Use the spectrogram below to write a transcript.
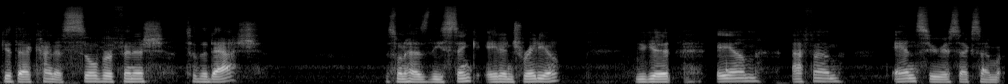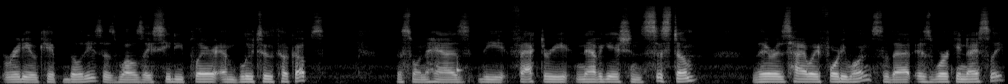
Get that kind of silver finish to the dash. This one has the Sync 8-inch radio. You get AM, FM, and Sirius XM radio capabilities, as well as a CD player and Bluetooth hookups. This one has the factory navigation system. There is Highway 41, so that is working nicely.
